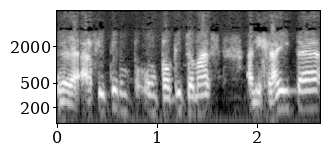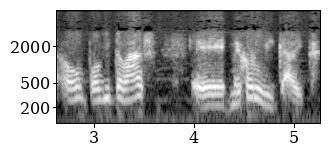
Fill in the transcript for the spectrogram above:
Eh, Así tiene un, un poquito más alejadita o un poquito más eh, mejor ubicadita.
